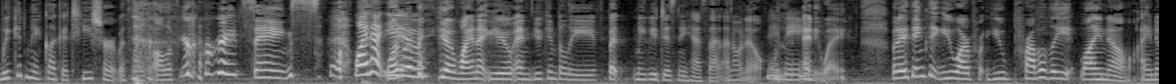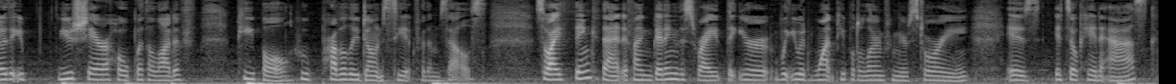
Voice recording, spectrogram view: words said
we could make like a T-shirt with like all of your great sayings. Why not you? would- yeah, why not you? And you can believe, but maybe Disney has that. I don't know. Maybe. anyway, but I think that you are you probably. Well, I know. I know that you you share hope with a lot of people who probably don't see it for themselves. So I think that if I'm getting this right, that you're what you would want people to learn from your story is it's okay to ask,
